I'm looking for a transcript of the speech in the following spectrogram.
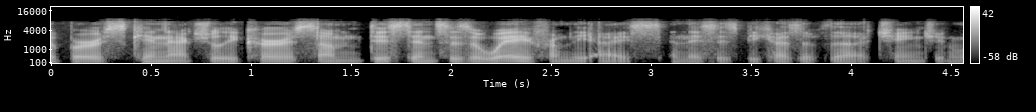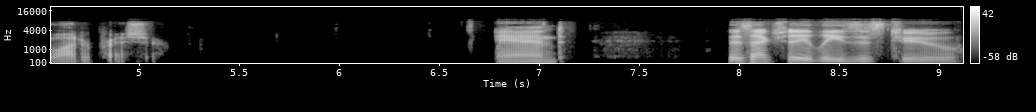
The burst can actually occur some distances away from the ice, and this is because of the change in water pressure. And this actually leads us to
